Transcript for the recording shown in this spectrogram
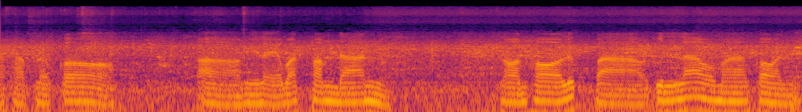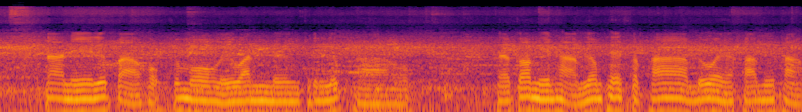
นะครับ แล้วก็มีอะไรวัดความดัน นอนพอหรือเปล่า กินเหล้ามาก่อน หน้านี้หรือเปล่าหกชั่วโมงหรือวันหนึ่งกินหรือเปล่า แล้วก็มีถามเรื่องเพศสภาพด้วยนะครับ มีถาม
